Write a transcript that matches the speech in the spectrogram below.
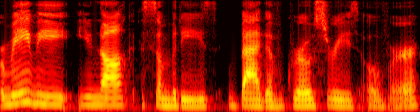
Or maybe you knock somebody's bag of groceries over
